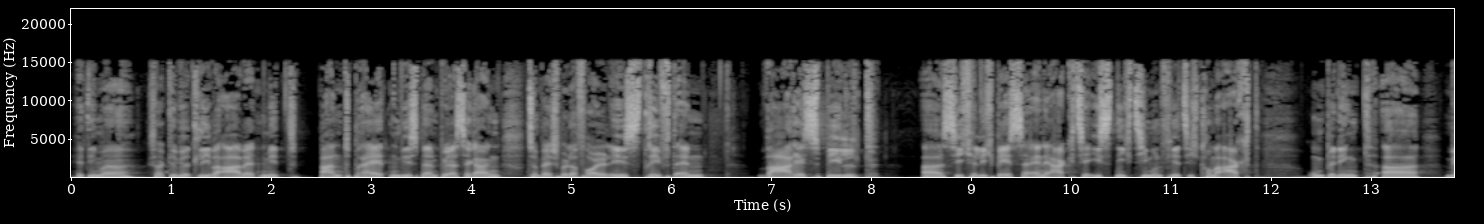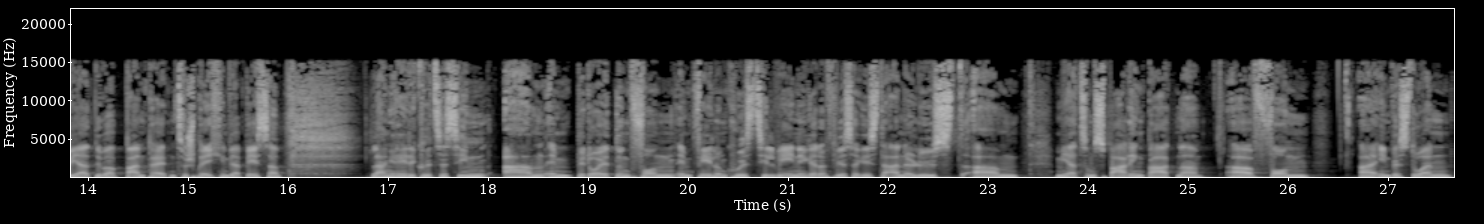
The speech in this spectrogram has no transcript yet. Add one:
hätte immer gesagt, ich würde lieber arbeiten mit Bandbreiten, wie es bei einem Börsegang zum Beispiel der Fall ist, trifft ein wahres Bild äh, sicherlich besser. Eine Aktie ist nicht 47,8 unbedingt äh, wert, über Bandbreiten zu sprechen, wäre besser. Lange Rede, kurzer Sinn. Ähm, in Bedeutung von Empfehlung, Kursziel weniger. Dafür sage ich, ist der Analyst ähm, mehr zum Sparringpartner äh, von äh, Investoren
